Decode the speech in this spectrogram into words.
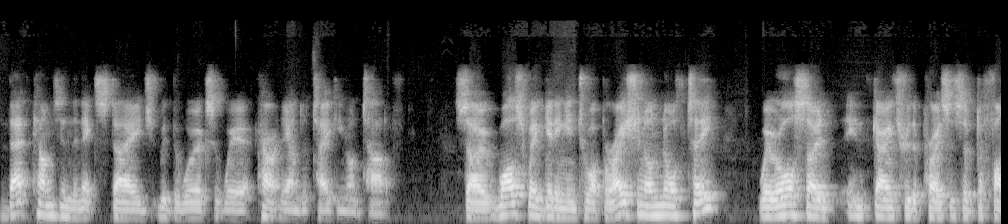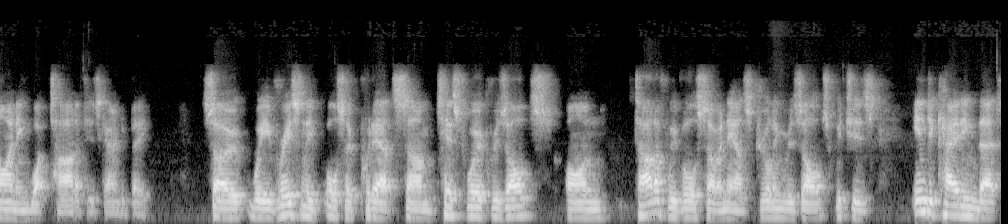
That comes in the next stage with the works that we're currently undertaking on Tardif. So whilst we're getting into operation on North T, we're also going through the process of defining what Tardif is going to be. So we've recently also put out some test work results on Tardif. We've also announced drilling results, which is indicating that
